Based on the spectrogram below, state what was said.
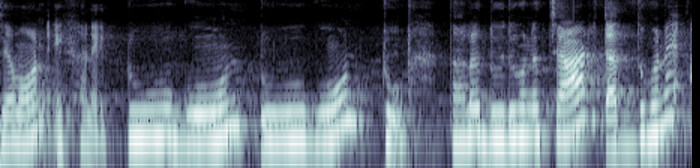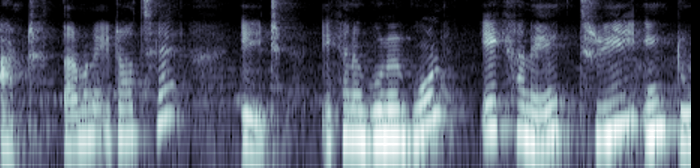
যেমন এখানে টু গুণ টু গুণ টু তাহলে দুই দুগুণে চার চার দুগুণে আট। তার মানে এটা হচ্ছে এইট এখানে গুণের গুণ, এখানে থ্রি ইন্টু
